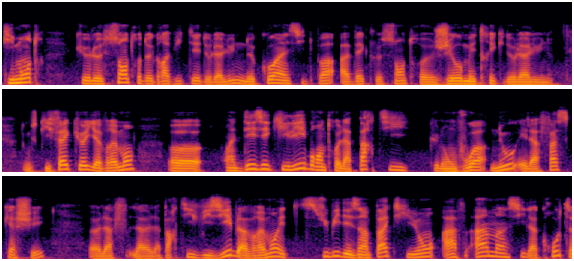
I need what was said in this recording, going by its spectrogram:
qui montrent que le centre de gravité de la Lune ne coïncide pas avec le centre géométrique de la Lune. Donc ce qui fait qu'il y a vraiment euh, un déséquilibre entre la partie que l'on voit nous et la face cachée. Euh, la, partie visible a vraiment subi des impacts qui ont aminci la croûte.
